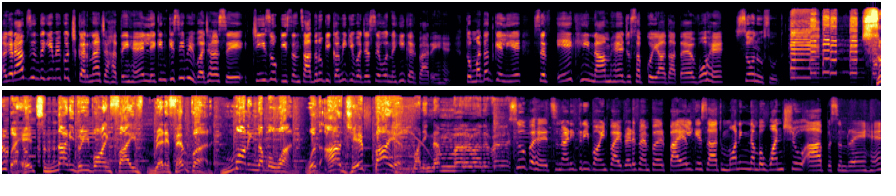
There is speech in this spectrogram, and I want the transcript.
अगर आप ज़िंदगी में कुछ करना चाहते हैं, लेकिन किसी भी वजह से, चीज़ों की, संसाधनों की कमी की वजह से वो नहीं कर पा रहे हैं तो मदद के लिए सिर्फ़ एक ही नाम है जो सबको याद आता है, वो है Sonu Sood. Super hits 93.5 Red FM पर. Morning number one with RJ Payal morning number one super hits 93.5 Red FM पर पायल के साथ मॉर्निंग नंबर वन शो आप सुन रहे हैं।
